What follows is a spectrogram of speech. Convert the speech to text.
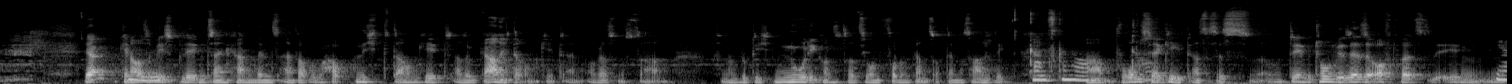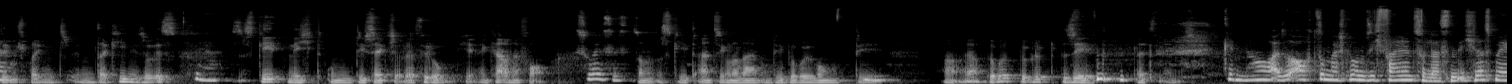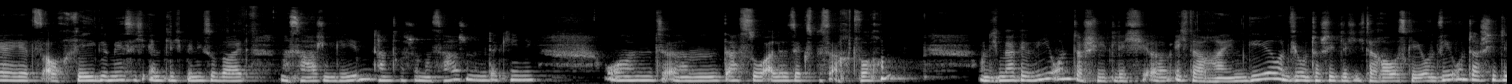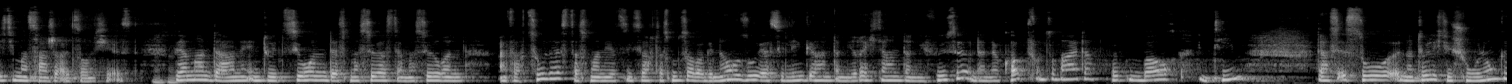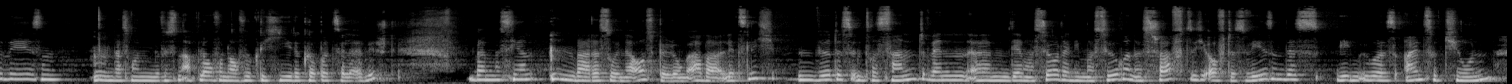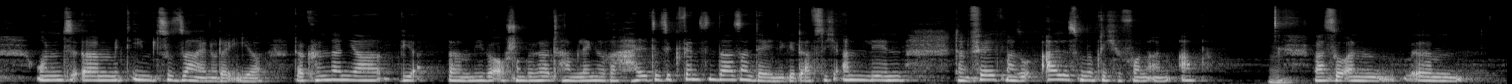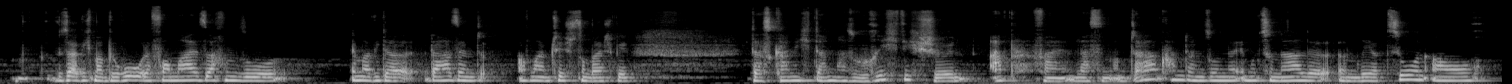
Ja, genauso wie es belebend sein kann, wenn es einfach überhaupt nicht darum geht, also gar nicht darum geht, einen Orgasmus zu haben, sondern wirklich nur die Konzentration voll und ganz auf der Massage liegt. Ganz genau. Ah, Worum es ja geht. Also es ist, und den betonen wir sehr, sehr oft, weil es eben Ja. dementsprechend im Dakini so ist. Ja. Es geht nicht um die sexuelle Erfüllung hier in keiner Form, So ist es. sondern es geht einzig und allein um die Berührung, die Mhm. äh, ja, berührt, beglückt, beseelt letzten Endes. Genau, also auch zum Beispiel, um sich fallen zu lassen. Ich lasse mir ja jetzt auch regelmäßig, endlich bin ich soweit, Massagen geben, tantrische Massagen im Dakini. Und ähm, das so alle sechs bis acht Wochen. Und ich merke, wie unterschiedlich äh, ich da reingehe und wie unterschiedlich ich da rausgehe und wie unterschiedlich die Massage als solche ist. Wenn man da eine Intuition des Masseurs, der Masseurin einfach zulässt, dass man jetzt nicht sagt, das muss aber genau so, erst die linke Hand, dann die rechte Hand, dann die Füße und dann der Kopf und so weiter, Rücken, Bauch, intim. Das ist so natürlich die Schulung gewesen, dass man einen gewissen Ablauf und auch wirklich jede Körperzelle erwischt. Beim Massieren war das so in der Ausbildung, aber letztlich wird es interessant, wenn ähm, der Masseur oder die Masseurin es schafft, sich auf das Wesen des Gegenübers einzutunen und ähm, mit ihm zu sein oder ihr. Da können dann ja, wie, ähm, wie wir auch schon gehört haben, längere Haltesequenzen da sein. Derjenige darf sich anlehnen, dann fällt mal so alles Mögliche von einem ab, was so an, ähm, sage ich mal, Büro- oder Formalsachen so immer wieder da sind, auf meinem Tisch zum Beispiel, das kann ich dann mal so richtig schön abfallen lassen. Und da kommt dann so eine emotionale ähm, Reaktion auch,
